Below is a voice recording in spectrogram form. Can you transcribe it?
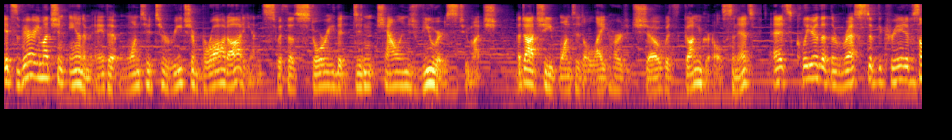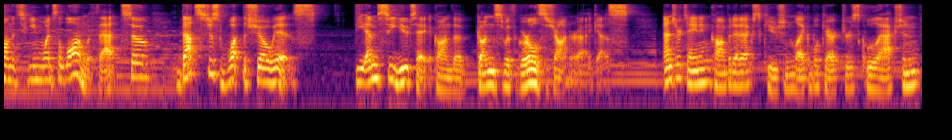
It's very much an anime that wanted to reach a broad audience with a story that didn't challenge viewers too much. Adachi wanted a lighthearted show with gun girls in it, and it's clear that the rest of the creatives on the team went along with that, so that's just what the show is. The MCU take on the guns with girls genre, I guess. Entertaining, competent execution, likable characters, cool action,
